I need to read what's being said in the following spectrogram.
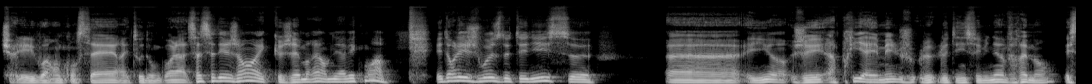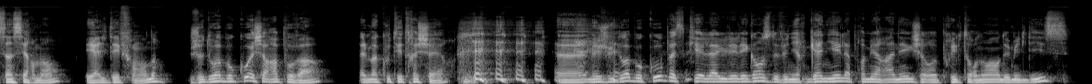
je suis allé les voir en concert et tout. Donc voilà, ça c'est des gens que j'aimerais emmener avec moi. Et dans les joueuses de tennis, euh, euh, j'ai appris à aimer le, jou- le- le tennis féminin vraiment et sincèrement et à le défendre. Je dois beaucoup à Sharapova. Elle m'a coûté très cher. Euh, mais je lui dois beaucoup parce qu'elle a eu l'élégance de venir gagner la première année que j'ai repris le tournoi en 2010.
